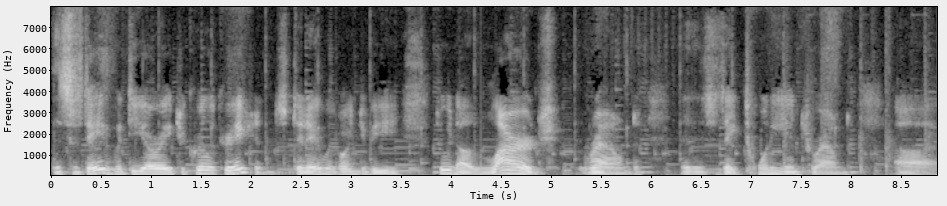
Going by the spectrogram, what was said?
this is Dave with DRH Acrylic Creations. Today we're going to be doing a large round. This is a 20 inch round, uh,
